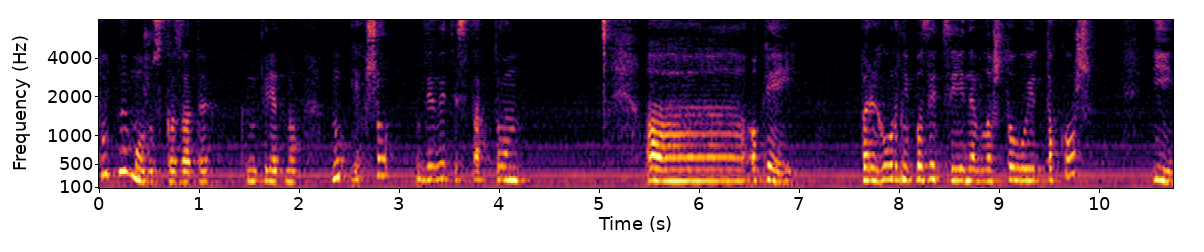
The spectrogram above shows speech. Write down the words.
тут не можу сказати конкретно. Ну, якщо дивитись так, то а, окей, переговорні позиції не влаштовують також. І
